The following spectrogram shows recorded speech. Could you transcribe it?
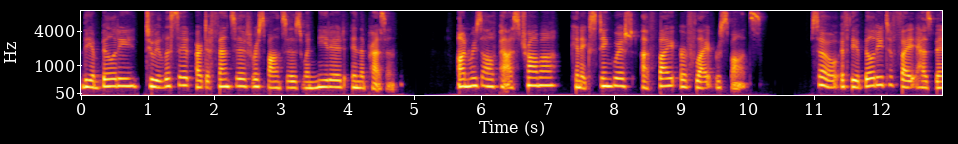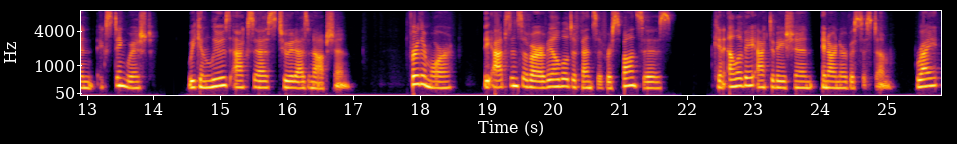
the ability to elicit our defensive responses when needed in the present. Unresolved past trauma can extinguish a fight or flight response. So, if the ability to fight has been extinguished, we can lose access to it as an option. Furthermore, the absence of our available defensive responses can elevate activation in our nervous system, right?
